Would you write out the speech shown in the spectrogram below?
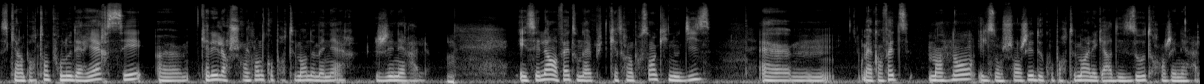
ce qui est important pour nous derrière, c'est quel est leur changement de comportement de manière générale. Mmh. Et c'est là, en fait, on a plus de 80% qui nous disent euh, bah, qu'en fait, maintenant, ils ont changé de comportement à l'égard des autres en général.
